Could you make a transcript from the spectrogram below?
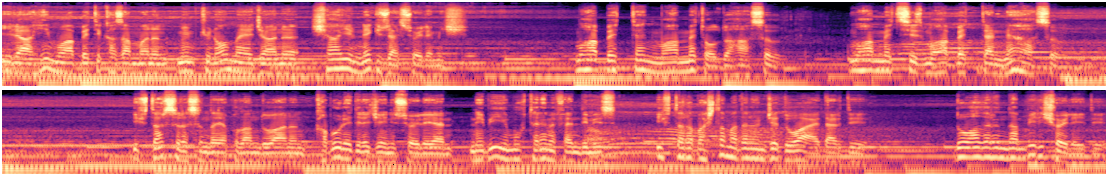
ilahi muhabbeti kazanmanın mümkün olmayacağını şair ne güzel söylemiş. Muhabbetten Muhammed oldu hasıl. Muhammedsiz muhabbetten ne hasıl? İftar sırasında yapılan duanın kabul edileceğini söyleyen Nebi-i Muhterem Efendimiz iftara başlamadan önce dua ederdi. Dualarından biri şöyleydi.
